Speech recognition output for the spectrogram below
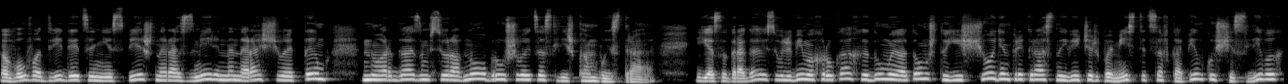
Вова двигается неспешно, размеренно, наращивая темп, но оргазм все равно обрушивается слишком быстро. Я содрогаюсь в любимых руках и думаю о том, что еще один прекрасный вечер поместится в копилку счастливых,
